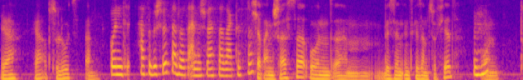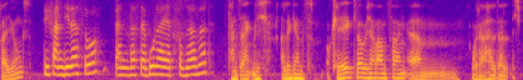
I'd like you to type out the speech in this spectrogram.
ja, ja, absolut. Und hast du Geschwister? Du hast eine Schwester, sagtest du? ich habe eine Schwester und ähm, wir sind insgesamt zu viert Mhm. und drei Jungs. Wie fanden die das so, wenn dass der Bruder jetzt Friseur wird? Fand es eigentlich alle ganz okay, glaube ich, am Anfang. Ähm, oder halt, ich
